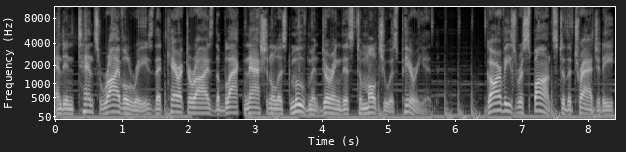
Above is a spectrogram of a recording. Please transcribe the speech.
and intense rivalries that characterized the black nationalist movement during this tumultuous period. Garvey's response to the tragedy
